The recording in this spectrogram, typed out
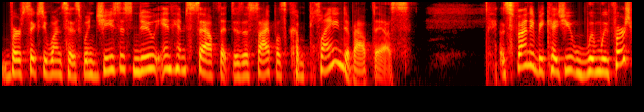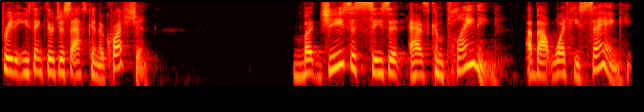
Verse 61 says, When Jesus knew in himself that the disciples complained about this, it's funny because you, when we first read it, you think they're just asking a question. But Jesus sees it as complaining about what he's saying.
